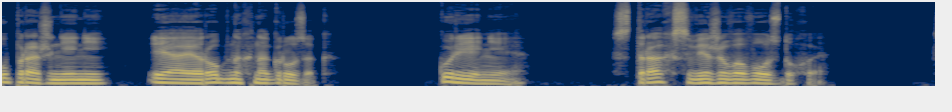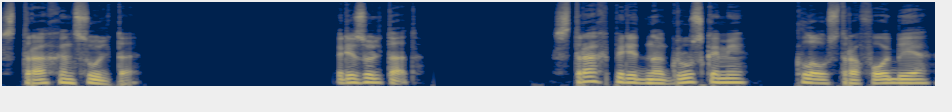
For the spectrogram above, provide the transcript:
упражнений и аэробных нагрузок. Курение. Страх свежего воздуха. Страх инсульта. Результат. Страх перед нагрузками, клаустрофобия,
